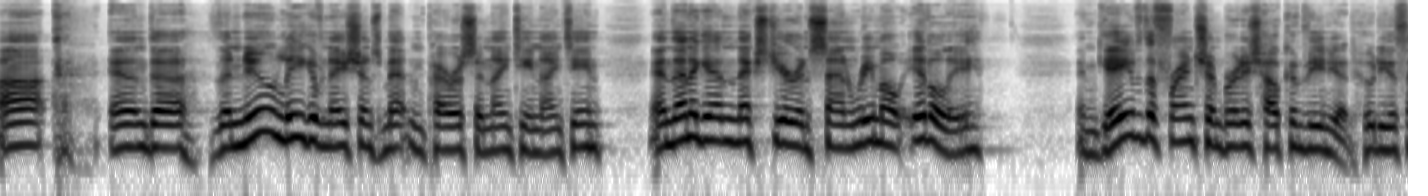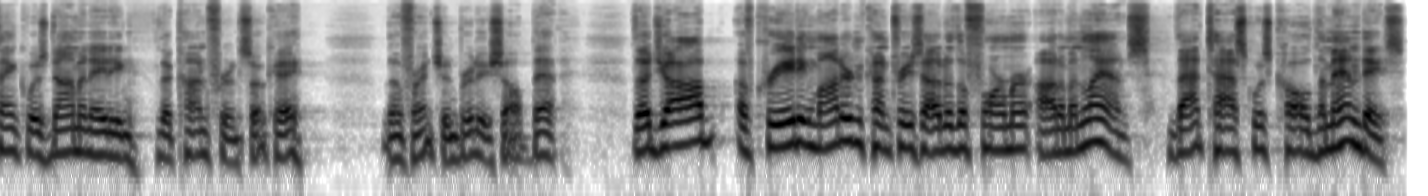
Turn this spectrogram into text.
Uh, and uh, the new League of Nations met in Paris in 1919, and then again next year in San Remo, Italy, and gave the French and British how convenient. Who do you think was dominating the conference, okay? The French and British, I'll bet. The job of creating modern countries out of the former Ottoman lands. That task was called the mandates.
